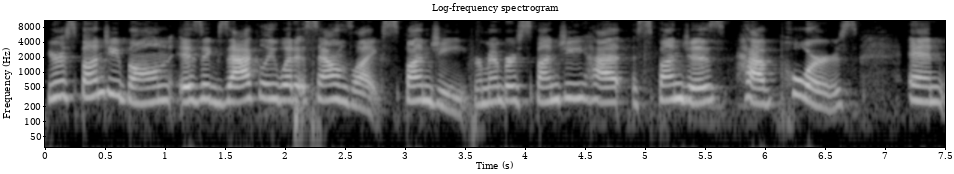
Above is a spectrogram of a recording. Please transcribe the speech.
Your spongy bone is exactly what it sounds like, spongy. Remember, spongy ha sponges have pores and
